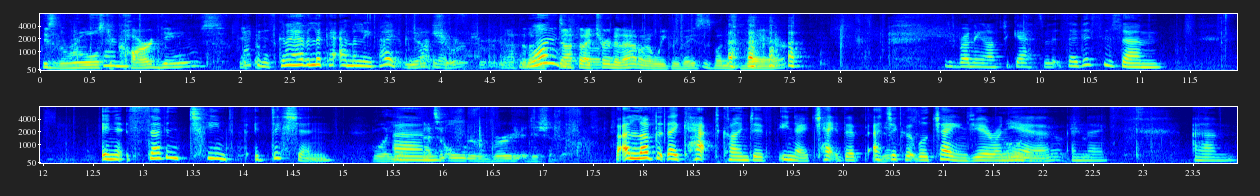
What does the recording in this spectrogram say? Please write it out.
These are the rules to card games. Fabulous. Can I have a look at Emily Post? Yeah, sure, sure. Not that, I, not that I turn to that on a weekly basis, but it's there. Just running after guests with it. So this is um in its seventeenth edition. well, yeah, Um, that's an older version edition, though. But I love that they kept kind of, you know, cha- the etiquette will change year on Oh, year, yeah, yeah, and they, um,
